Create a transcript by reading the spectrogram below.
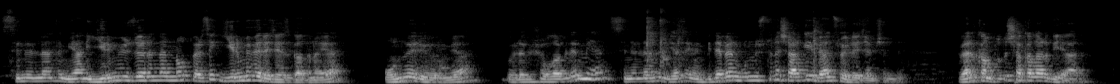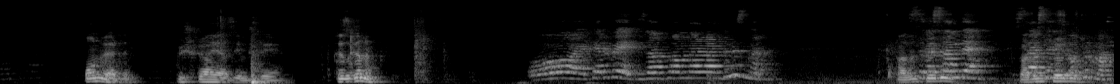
Sinirlendim. Yani 20 üzerinden not versek 20 vereceğiz kadına ya. 10 veriyorum ya. Böyle bir şey olabilir mi ya? Sinirlendim gerçekten. Bir de ben bunun üstüne şarkıyı ben söyleyeceğim şimdi. Welcome to the Şakalar Diyarı. 10 verdim. Büşra yazayım şuraya. Kızgınım. Oo Eker Bey güzel puanlar verdiniz mi? Kadın Sıra sende. Zaten İsterseniz söylüyor. oturma.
